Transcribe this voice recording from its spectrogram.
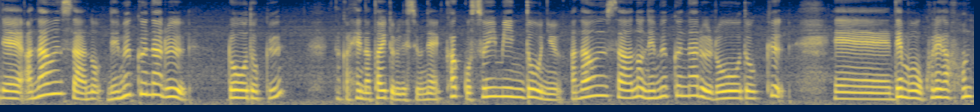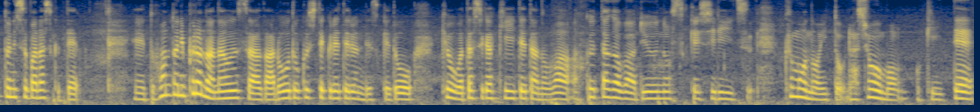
でアナウンサーの眠くなる朗読なんか変なタイトルですよね。かっこ睡眠導入。アナウンサーの眠くなる朗読、えー、でもこれが本当に素晴らしくて、えーと、本当にプロのアナウンサーが朗読してくれてるんですけど今日私が聞いてたのは芥川龍之介シリーズ「雲の糸羅生門」を聞いて、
